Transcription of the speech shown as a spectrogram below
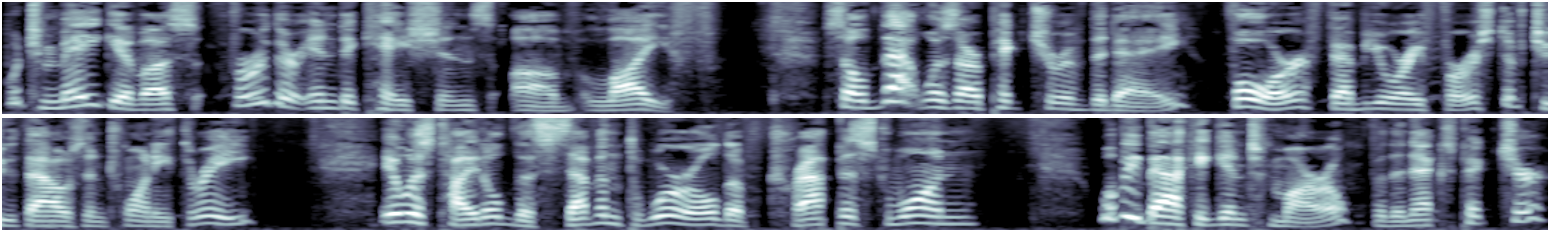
which may give us further indications of life. So that was our picture of the day for February 1st of 2023. It was titled the seventh world of TRAPPIST 1. We'll be back again tomorrow for the next picture.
